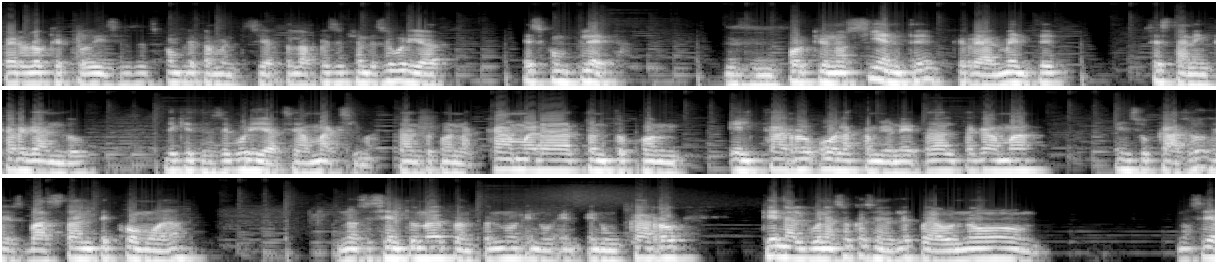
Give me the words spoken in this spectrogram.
Pero lo que tú dices es completamente cierto, la percepción de seguridad es completa, porque uno siente que realmente se están encargando de que esa seguridad sea máxima, tanto con la cámara, tanto con el carro o la camioneta de alta gama. En su caso, es bastante cómoda. No se siente uno de pronto en, un carro que en algunas ocasiones le pueda uno, no sé,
